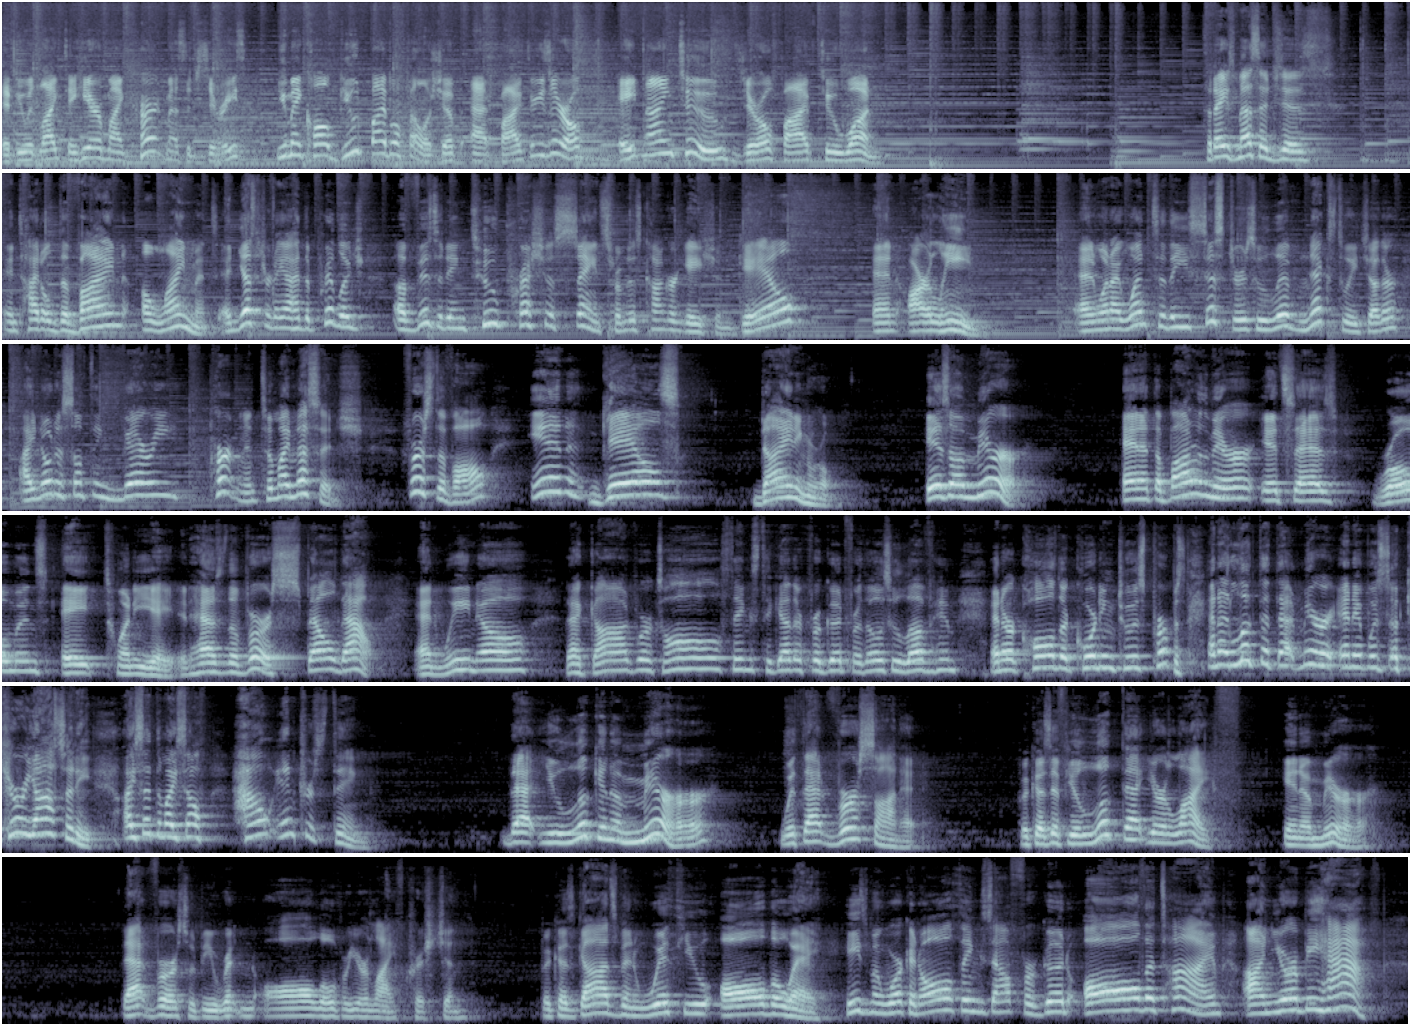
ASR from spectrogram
If you would like to hear my current message series, you may call Butte Bible Fellowship at 530 892 0521. Today's message is entitled Divine Alignment. And yesterday I had the privilege of visiting two precious saints from this congregation, Gail and Arlene. And when I went to these sisters who lived next to each other, I noticed something very pertinent to my message. First of all, in Gail's dining room is a mirror. And at the bottom of the mirror, it says Romans 8:28. It has the verse spelled out. And we know that God works all things together for good for those who love him and are called according to his purpose. And I looked at that mirror and it was a curiosity. I said to myself, how interesting that you look in a mirror with that verse on it. Because if you looked at your life in a mirror, that verse would be written all over your life, Christian. Because God's been with you all the way. He's been working all things out for good all the time on your behalf.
